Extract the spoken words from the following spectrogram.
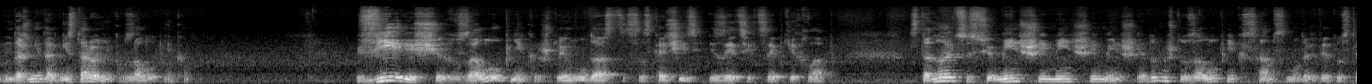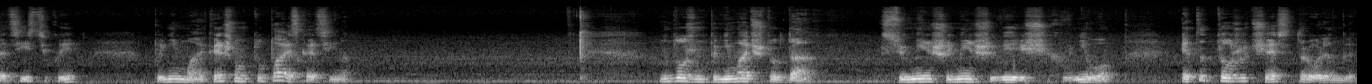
даже не так, не сторонников залупника, верящих в залупника, что ему удастся соскочить из этих цепких лап, становится все меньше и меньше и меньше. Я думаю, что залупник сам смотрит эту статистику и понимает. Конечно, он тупая скотина. Но должен понимать, что да, все меньше и меньше верящих в него. Это тоже часть троллинга.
